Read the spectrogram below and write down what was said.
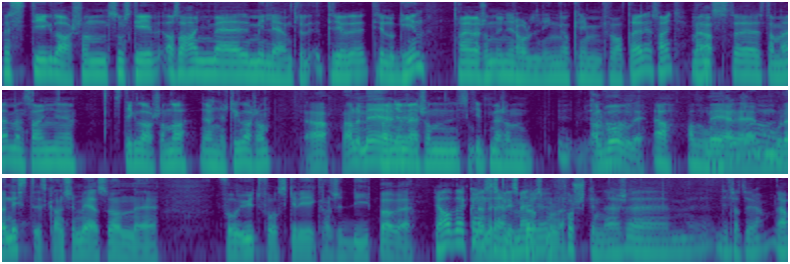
Men Stig Larsson som skriver Altså han med Millennium-trilogien. Han er mer sånn underholdning- og krimforfatter, sant? Mens, ja. stemmer. Mens han eh, Stig Larsson, da. Den andre Stig Larsson. Ja, han er mer, Han er mer sånn, litt mer sånn alvorlig. Ja, alvorlig. Mer eh, modernistisk, kanskje mer sånn eh, for å utforske de kanskje dypere Ja, det kan menneskelige si. Menneskelige Mer spørsmål, forskende eh, litteratur, ja.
